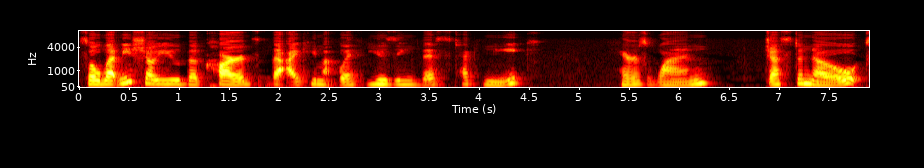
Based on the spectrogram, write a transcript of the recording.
So let me show you the cards that I came up with using this technique. Here's one, just a note.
